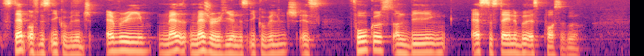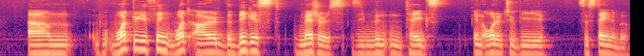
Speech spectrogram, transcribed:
step of this eco village, every me measure here in this eco village is focused on being as sustainable as possible. Um, what do you think? What are the biggest measures Siebenlinden takes in order to be sustainable?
